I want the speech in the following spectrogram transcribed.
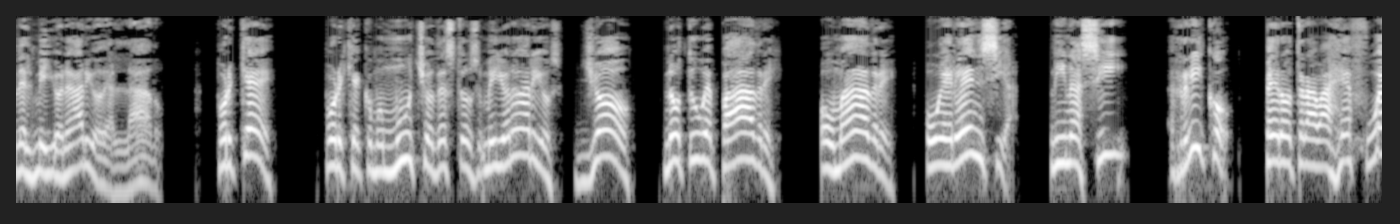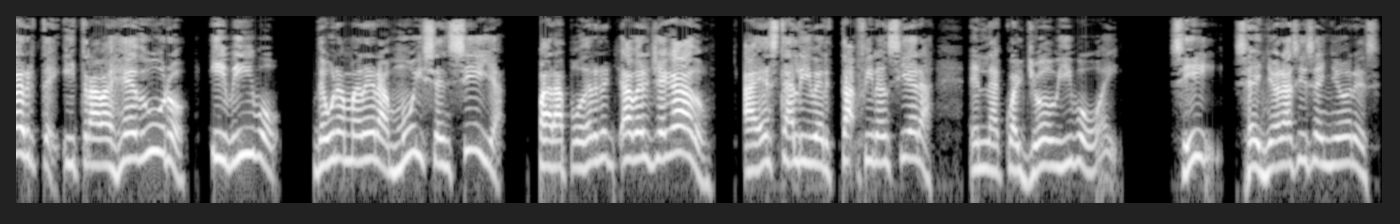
del millonario de al lado. ¿Por qué? Porque como muchos de estos millonarios, yo no tuve padre o madre o herencia, ni nací rico, pero trabajé fuerte y trabajé duro y vivo de una manera muy sencilla para poder haber llegado a esta libertad financiera en la cual yo vivo hoy. Sí, señoras y señores,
